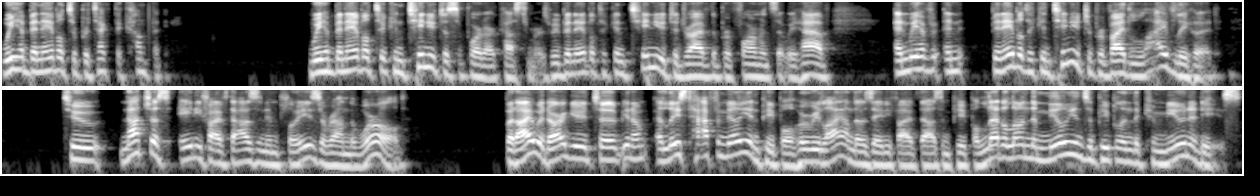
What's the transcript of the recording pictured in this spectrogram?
we have been able to protect the company we have been able to continue to support our customers. We've been able to continue to drive the performance that we have. And we have been able to continue to provide livelihood to not just 85,000 employees around the world, but I would argue to, you know, at least half a million people who rely on those 85,000 people, let alone the millions of people in the communities,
